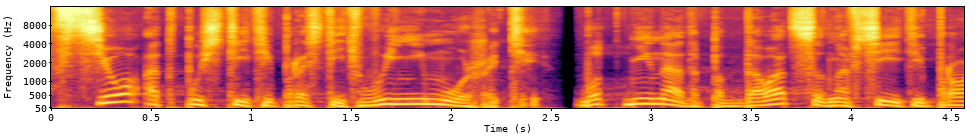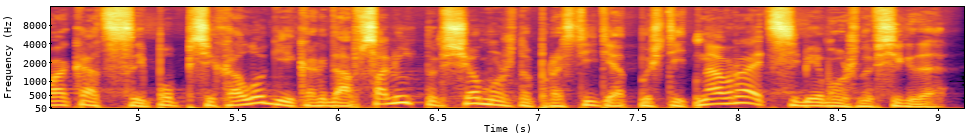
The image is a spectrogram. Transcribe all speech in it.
все отпустить и простить вы не можете. Вот не надо поддаваться на все эти провокации по психологии, когда абсолютно все можно простить и отпустить. Наврать себе можно всегда.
